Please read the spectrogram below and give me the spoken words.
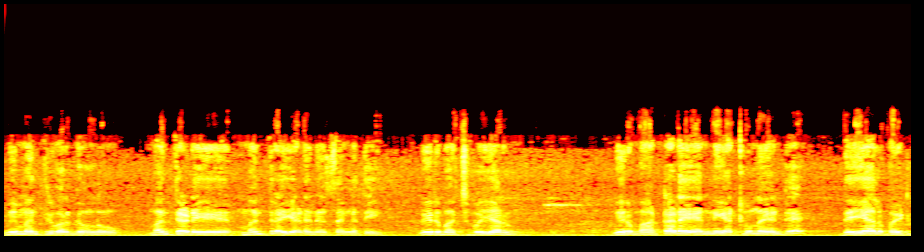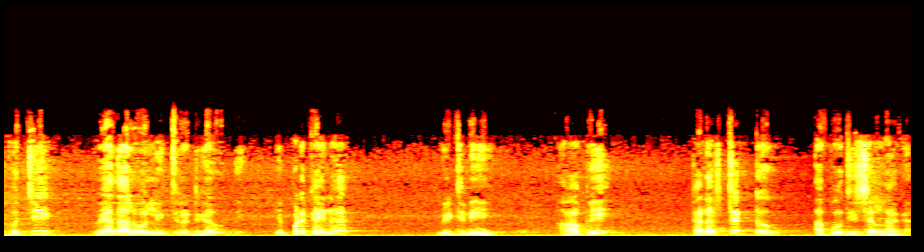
మీ మంత్రివర్గంలో మంత్రి మంత్రి అయ్యాడనే సంగతి మీరు మర్చిపోయారు. మీరు మాట్లాడే అన్ని ఎట్లున్నాయంటే దెయ్యాలు బయటకు వచ్చి వేదాలు వల్లించినట్టుగా ఉంది. ఇప్పటికైనా వీటిని ఆపి కన్స్ట్రక్టివ్ అపోజిషన్ లాగా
